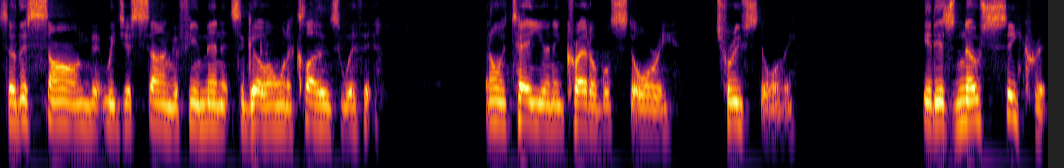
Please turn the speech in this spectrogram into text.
So, this song that we just sung a few minutes ago, I want to close with it. I want to tell you an incredible story, true story. It is no secret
